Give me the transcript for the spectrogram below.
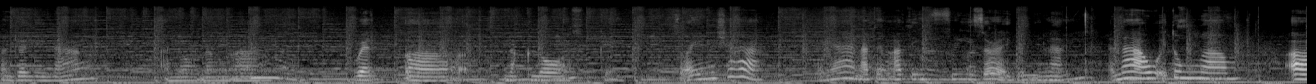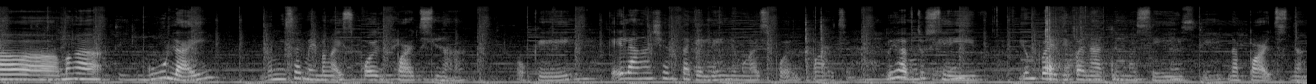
tanggalin ng, ano, ng uh, wet uh, na cloth. Okay. So, ayan na siya. Ayan, ating ating freezer. Ay, ganyan na. And now, itong um, uh, mga gulay, minsan may mga spoiled parts na. Okay? Kailangan siyang tagalin yung mga spoiled parts. We have to save yung pwede pa natin ma-save na parts ng,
